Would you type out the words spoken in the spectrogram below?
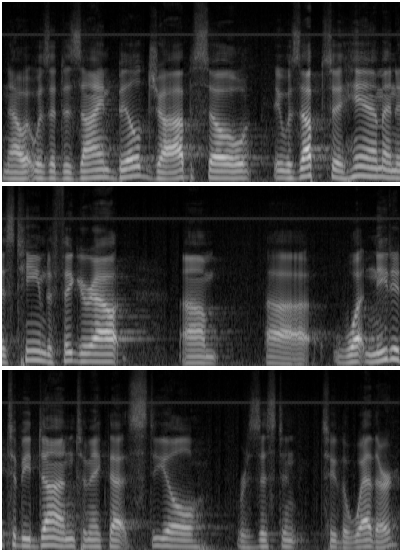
Now, it was a design build job, so it was up to him and his team to figure out um, uh, what needed to be done to make that steel resistant to the weather.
